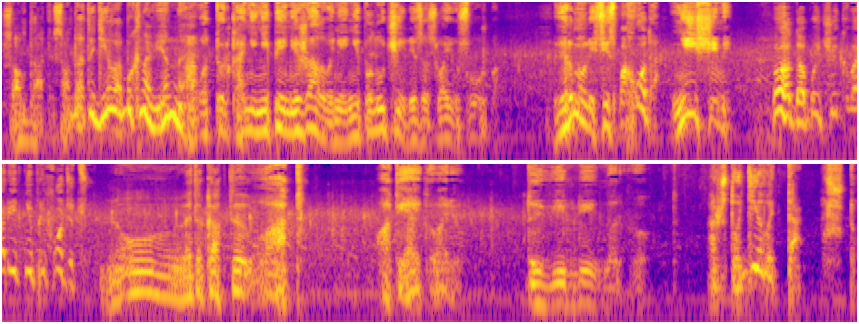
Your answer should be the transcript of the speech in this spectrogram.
Солдаты, солдаты дело обыкновенное. А вот только они ни пени жалования не получили за свою службу. Вернулись из похода нищими. О добыче говорить не приходится. Ну, это как-то... Вот, вот я и говорю. Довели народ. А что делать-то? Что?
